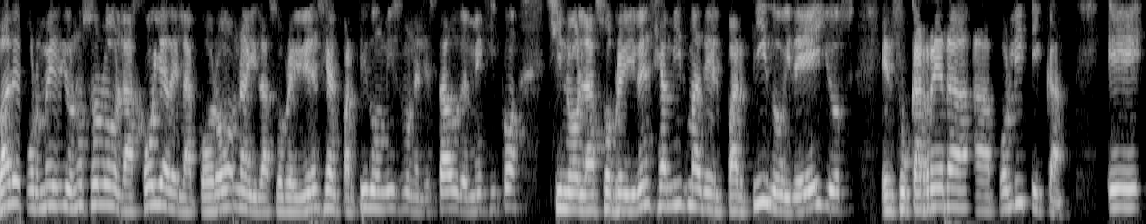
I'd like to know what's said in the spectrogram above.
va de por medio no solo la joya de la corona y la sobrevivencia del partido mismo en el Estado de México, sino la sobrevivencia misma del partido y de ellos en su carrera ah, política. Eh,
